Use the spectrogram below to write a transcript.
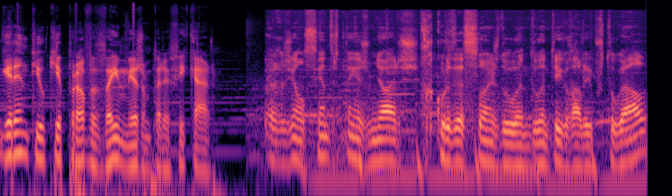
garantiu que a prova veio mesmo para ficar. A região centro tem as melhores recordações do, do antigo Rally Portugal.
